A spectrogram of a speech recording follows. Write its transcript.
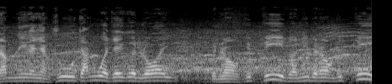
ดำนี้ก็ยังสู้จังหัวใจเกินร้อย เป็นรองทิปที่ตอนนี้เป็นรองทิปที่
